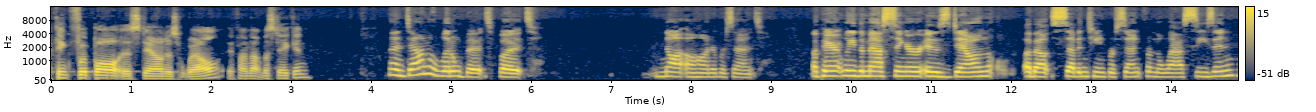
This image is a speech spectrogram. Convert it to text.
think football is down as well, if I'm not mistaken. And down a little bit, but not a hundred percent. Apparently, The Masked Singer is down about seventeen percent from the last season,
